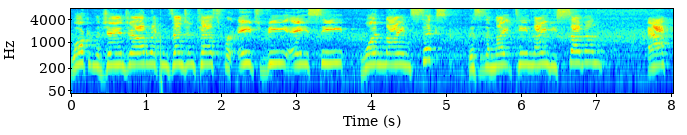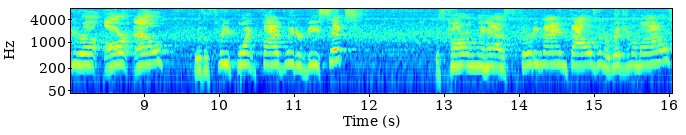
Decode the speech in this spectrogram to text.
Welcome to J&J Auto engine test for HVAC 196. This is a 1997 Acura RL with a 3.5 liter V6. This car only has 39,000 original miles.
